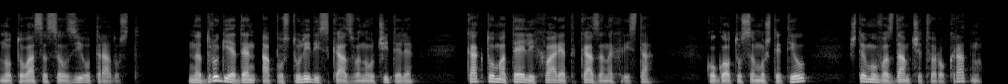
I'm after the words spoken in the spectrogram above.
но това са сълзи от радост. На другия ден Апостолидис казва на учителя, както Матели хварят каза на Христа, когато съм ощетил, ще му въздам четвърократно.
